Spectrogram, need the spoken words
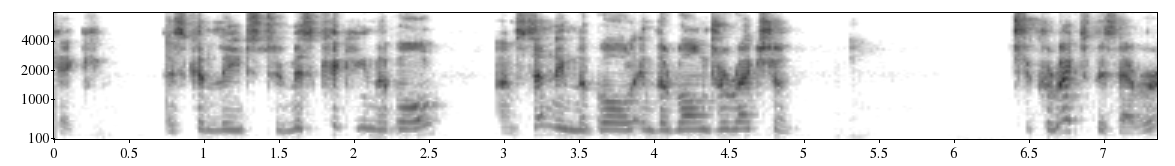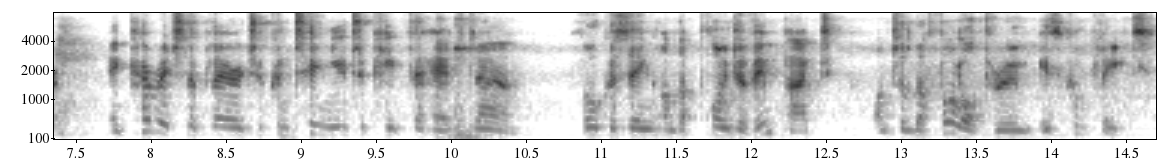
kick this can lead to miskicking the ball and sending the ball in the wrong direction. To correct this error, encourage the player to continue to keep the head down, focusing on the point of impact until the follow through is complete.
